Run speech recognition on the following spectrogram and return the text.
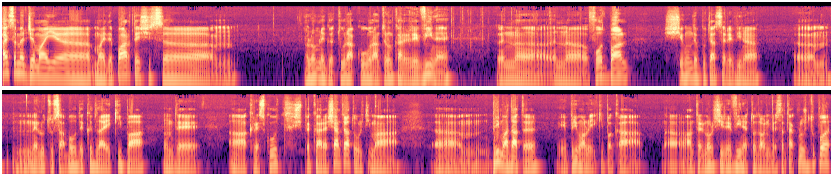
Hai să mergem mai, uh, mai departe și să um, luăm legătura cu un antrenor care revine în, uh, în uh, fotbal și unde putea să revină um, Neluțu Sabou decât la echipa unde a crescut și pe care și-a intrat ultima, um, prima dată, e prima lui echipă ca antrenor și revine tot la Universitatea Cluj după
